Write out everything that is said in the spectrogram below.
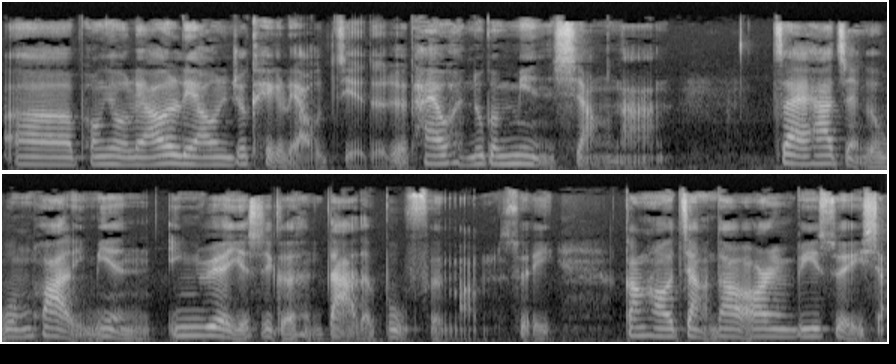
呃朋友聊一聊，你就可以了解的。就它有很多个面向，那在它整个文化里面，音乐也是一个很大的部分嘛，所以刚好讲到 R&B，所以想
